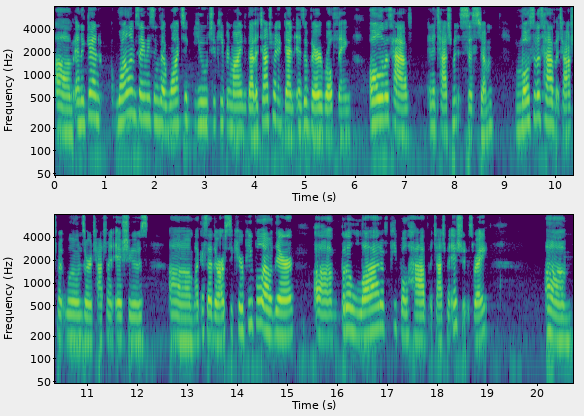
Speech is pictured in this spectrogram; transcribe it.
Um, and again, while I'm saying these things, I want to, you to keep in mind that attachment again is a very real thing. All of us have an attachment system. Most of us have attachment wounds or attachment issues. Um, like I said, there are secure people out there, um, but a lot of people have attachment issues, right? Um,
